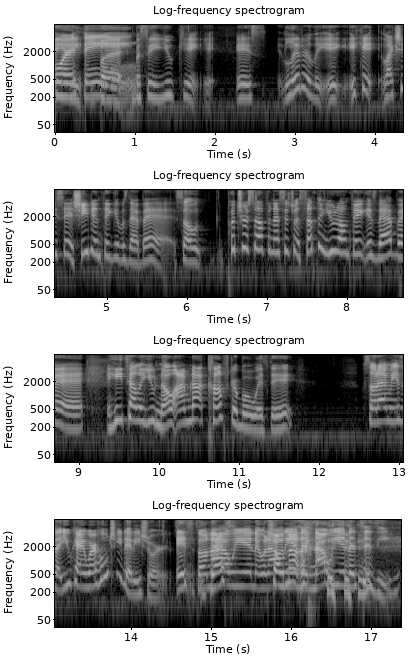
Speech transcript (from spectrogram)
more things. But, but see, you can. it- It's literally it. It could, like she said, she didn't think it was that bad. So put yourself in that situation. Something you don't think is that bad, and he telling you, "No, I'm not comfortable with it." So that means that you can't wear hoochie daddy shorts. It's- so now we in. Now so we no- in. The, now we in the tizzy.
